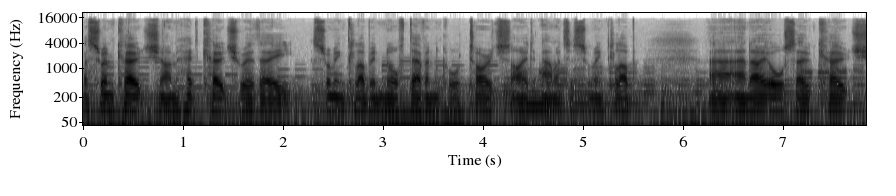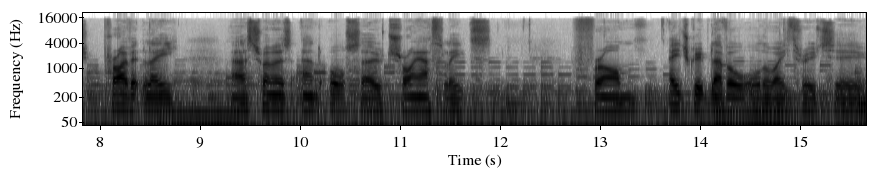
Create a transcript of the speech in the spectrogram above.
a swim coach. I'm head coach with a swimming club in North Devon called Torridge Side Amateur Swimming Club, uh, and I also coach privately uh, swimmers and also triathletes from age group level all the way through to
